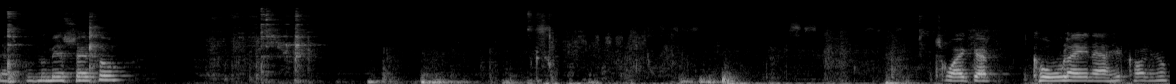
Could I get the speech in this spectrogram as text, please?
Lad os putte noget mere salt på. Jeg tror ikke, at colaen er helt kold endnu.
